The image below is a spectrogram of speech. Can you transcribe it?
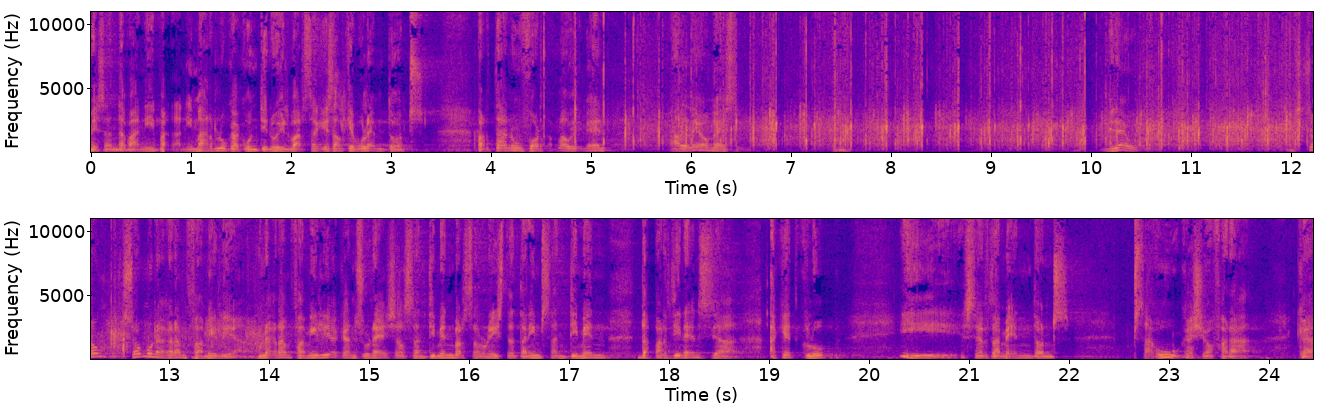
més endavant i per animar-lo que continuï el Barça que és el que volem tots. Per tant un fort aplaudiment al Leo Messi. Mireu, som, som una gran família, una gran família que ens uneix el sentiment barcelonista, tenim sentiment de pertinença a aquest club i certament doncs, segur que això farà que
